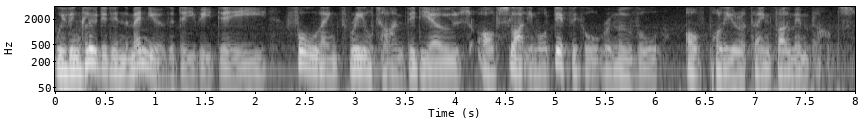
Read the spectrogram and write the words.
We've included in the menu of the DVD full-length real-time videos of slightly more difficult removal of polyurethane foam implants.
